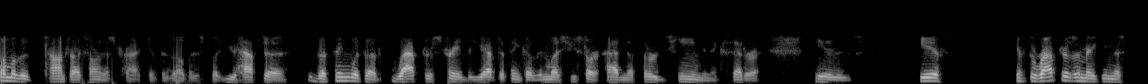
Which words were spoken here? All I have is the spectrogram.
some of the contracts aren't as attractive as others, but you have to. The thing with a Raptors trade that you have to think of, unless you start adding a third team and et cetera, is if if the Raptors are making this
